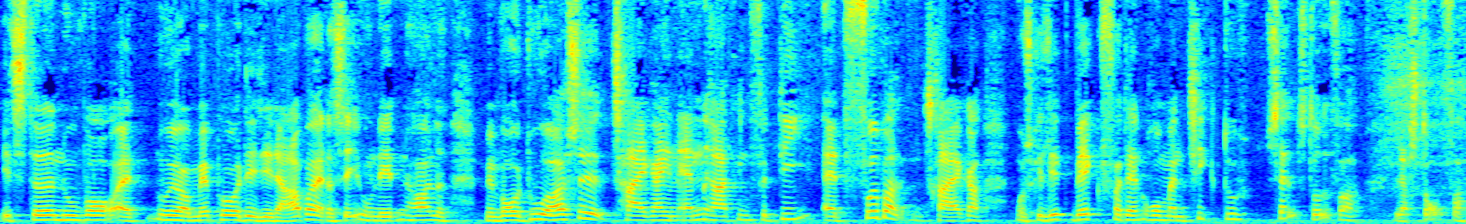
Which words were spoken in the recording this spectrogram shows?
et sted nu, hvor, at, nu er jeg jo med på, at det er dit arbejde at se U19-holdet, men hvor du også trækker i en anden retning, fordi at fodbolden trækker måske lidt væk fra den romantik, du selv stod for, eller står for?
